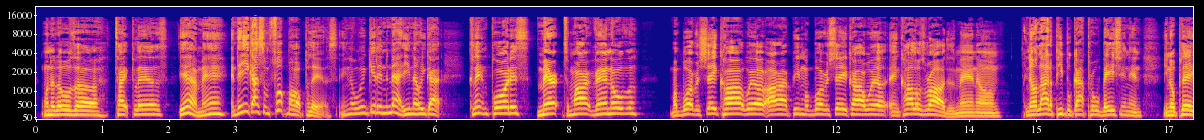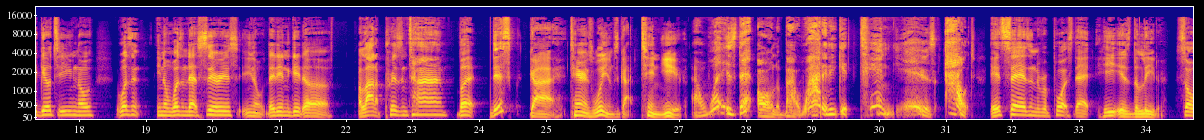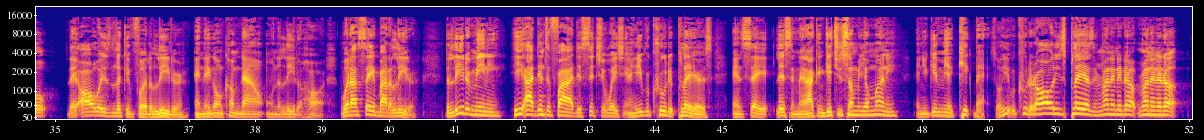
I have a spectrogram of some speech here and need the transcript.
One of those uh type players. Yeah, man. And then you got some football players. You know, we get into that. You know, he got Clinton Portis, Merritt, Tamar Vanover, my boy Reche Caldwell, RIP, my boy Reche Caldwell, and Carlos Rogers, man. Um, you know, a lot of people got probation and, you know, pled guilty, you know, it wasn't, you know, wasn't that serious. You know, they didn't get uh, a lot of prison time. But this guy, Terrence Williams, got 10 years. Now, what is that all about? Why did he get 10 years out? It says in the reports that he is the leader. So they always looking for the leader and they're going to come down on the leader hard. What I say about a leader, the leader meaning he identified this situation and he recruited players and say, listen, man, I can get you some of your money and you give me a kickback. So he recruited all these players and running it up, running it up.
